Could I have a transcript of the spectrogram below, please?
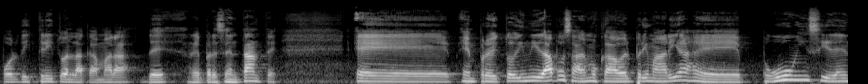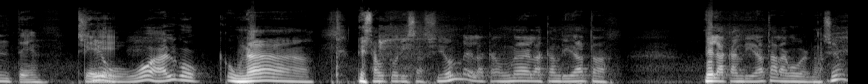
por distrito en la Cámara de Representantes. Eh, en Proyecto Dignidad pues sabemos que va a haber primarias. eh, hubo un incidente Sí, que- hubo algo, una desautorización de la, una de las candidatas, de la candidata a la gobernación.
